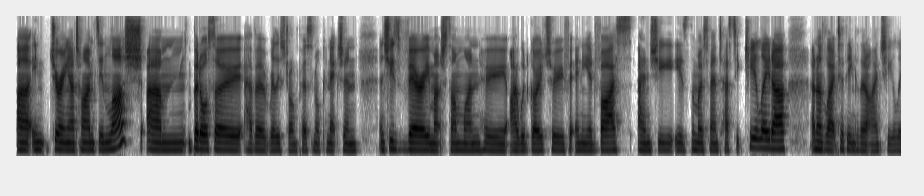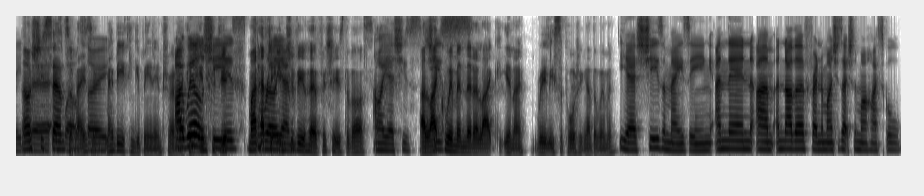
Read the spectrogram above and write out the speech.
uh, in during our times in Lush, um, but also have a really strong personal connection. And she's very much someone who I would go to for any advice. And she is the most fantastic cheerleader. And I'd like to think that I cheerlead. Oh, she sounds well. amazing. So Maybe you can give me an intro. and I will. She is Might have brilliant. to interview her for She's the Boss. Oh yeah, she's. I like women that are like you know really supporting other women. Yeah, she's amazing. And then um, another friend of mine, she's actually my high school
